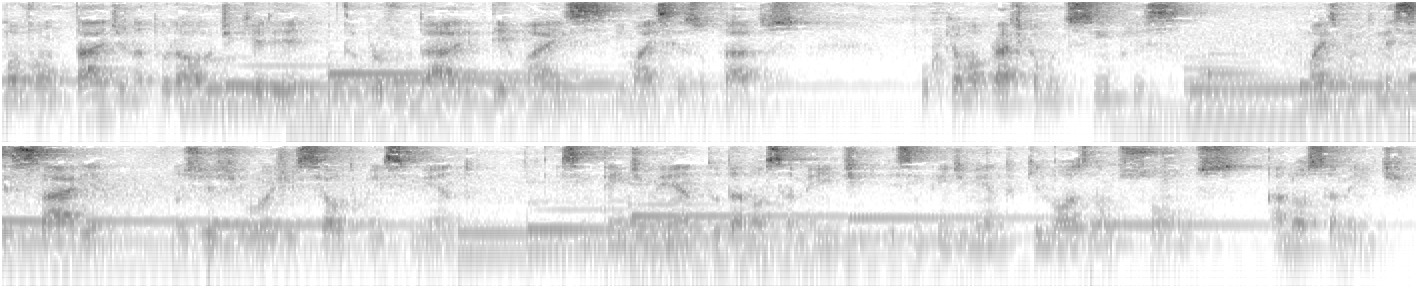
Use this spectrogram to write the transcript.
uma vontade natural de querer aprofundar e ter mais e mais resultados, porque é uma prática muito simples, mas muito necessária nos dias de hoje esse autoconhecimento, esse entendimento da nossa mente, esse entendimento que nós não somos a nossa mente.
